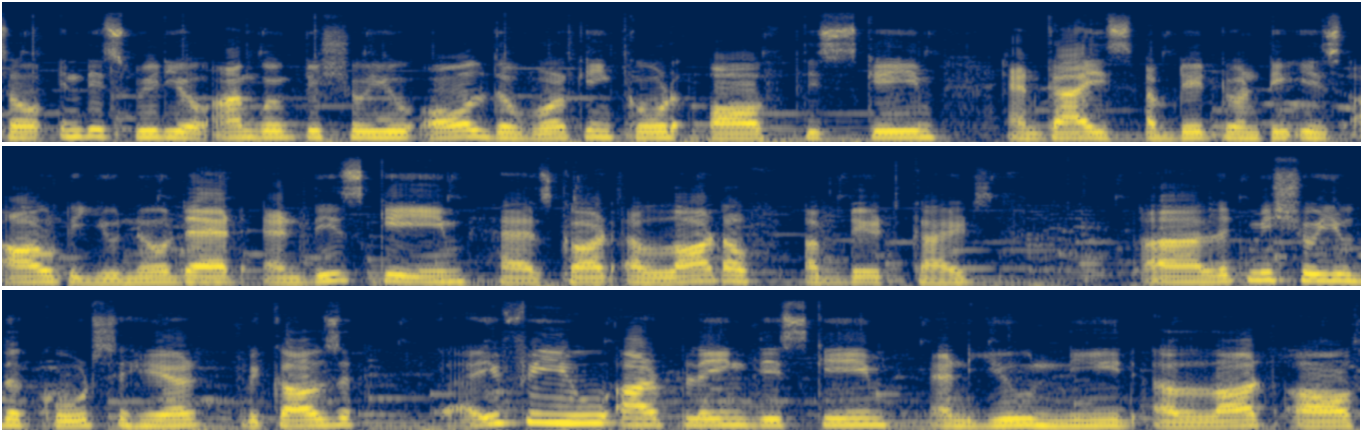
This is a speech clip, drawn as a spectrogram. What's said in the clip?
so in this video i'm going to show you all the working code of this game and guys update 20 is out you know that. And this game has got a lot of update guides. Uh, let me show you the codes here because if you are playing this game and you need a lot of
